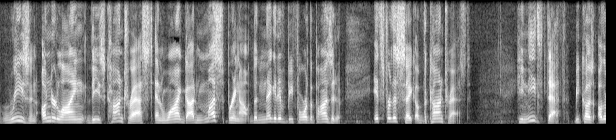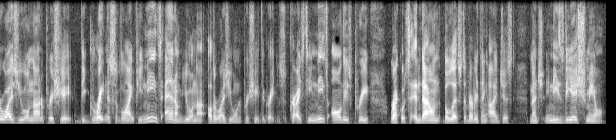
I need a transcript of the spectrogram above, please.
reason underlying these contrasts and why God must bring out the negative before the positive. It's for the sake of the contrast. He needs death because otherwise you will not appreciate the greatness of life. He needs Adam, you will not otherwise you won't appreciate the greatness of Christ. He needs all these prerequisites and down the list of everything I just mentioned. He needs the Ishmael.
